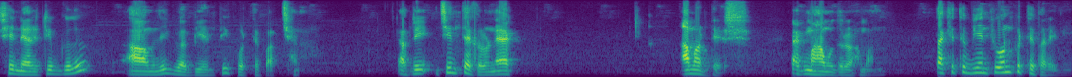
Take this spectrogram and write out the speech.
সেই ন্যারেটিভগুলো আওয়ামী লীগ বা বিএনপি করতে পারছে না। আপনি চিন্তা করুন, এক আমার দেশ, এক মাহমুদুর রহমান, তাকে তো বিএনপি অন করতে পারেনি।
